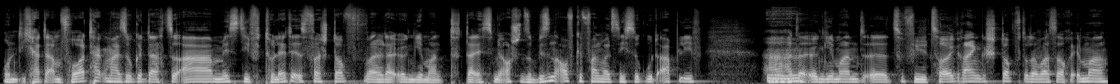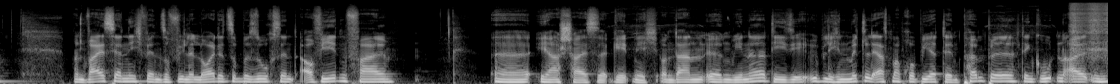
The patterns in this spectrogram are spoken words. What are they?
Und ich hatte am Vortag mal so gedacht, so, ah, Mist, die Toilette ist verstopft, weil da irgendjemand, da ist mir auch schon so ein bisschen aufgefallen, weil es nicht so gut ablief. Ah, Hat da irgendjemand äh, zu viel Zeug reingestopft oder was auch immer? Man weiß ja nicht, wenn so viele Leute zu Besuch sind. Auf jeden Fall, äh, ja, scheiße, geht nicht. Und dann irgendwie, ne, die, die üblichen Mittel erstmal probiert, den Pömpel, den guten alten,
